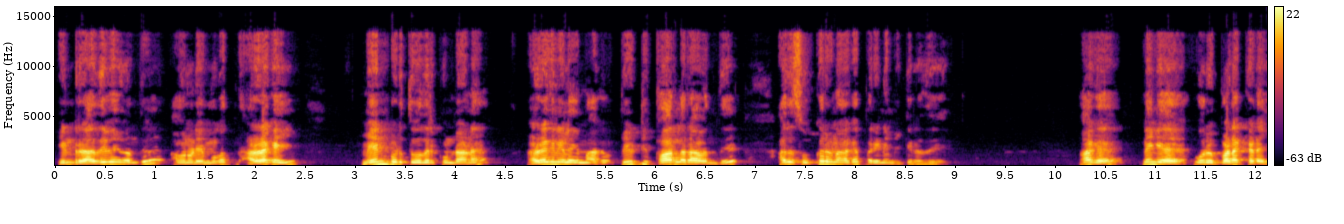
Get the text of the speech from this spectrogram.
இன்று அதுவே வந்து அவனுடைய முக அழகை மேம்படுத்துவதற்குண்டான அழகு நிலையமாக பியூட்டி பார்லராக வந்து அது சுக்கரனாக பரிணமிக்கிறது. ஆக நீங்கள் ஒரு படக்கடை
